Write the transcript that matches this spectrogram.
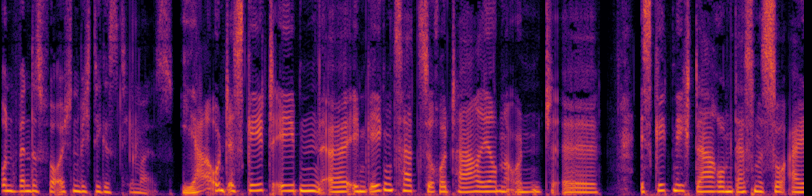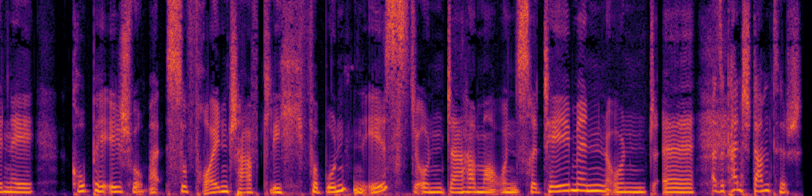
und wenn das für euch ein wichtiges Thema ist. Ja, und es geht eben äh, im Gegensatz zu Rotariern und äh, es geht nicht darum, dass man so eine Gruppe ist, wo man so freundschaftlich verbunden ist und da haben wir unsere Themen und äh, Also kein Stammtisch.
